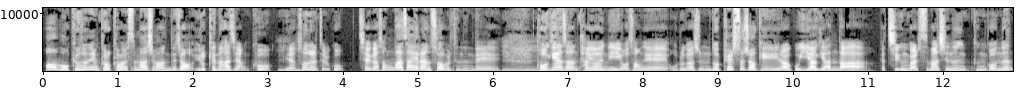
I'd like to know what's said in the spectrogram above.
어 뭐 교수님 그렇게 말씀하시면 안 되죠. 이렇게는 하지 않고 그냥 음. 손을 들고 제가 성과 사회라는 수업을 듣는데 음. 거기에서는 당연히 여성의 오르가즘도 필수적이라고 이야기한다. 그러니까 지금 말씀하시는 근거는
